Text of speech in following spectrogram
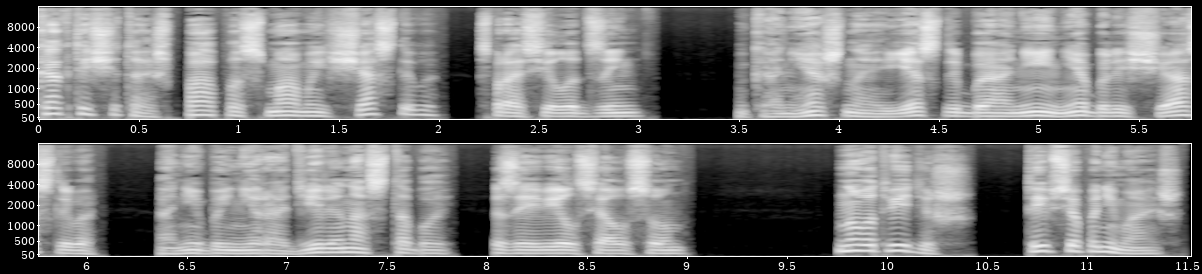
«Как ты считаешь, папа с мамой счастливы?» — спросила Цзинь. «Конечно, если бы они не были счастливы, они бы не родили нас с тобой, — заявил Сяосун. — Ну вот видишь, ты все понимаешь,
